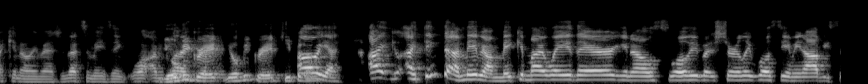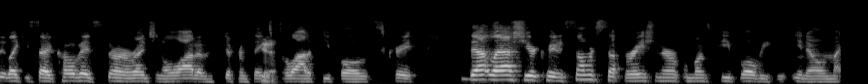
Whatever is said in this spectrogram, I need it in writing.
I can only imagine. That's amazing. Well, I'm. You'll glad. be great. You'll be great. Keep it. Oh up. yeah, I I think that maybe I'm making my way there. You know, slowly but surely. We'll see. I mean, obviously, like you said, COVID's thrown a wrench in a lot of different things yes. for a lot of people. It's great that last year created so much separation amongst people. We, you know, my,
